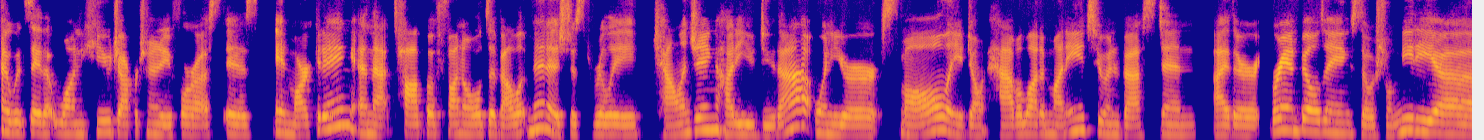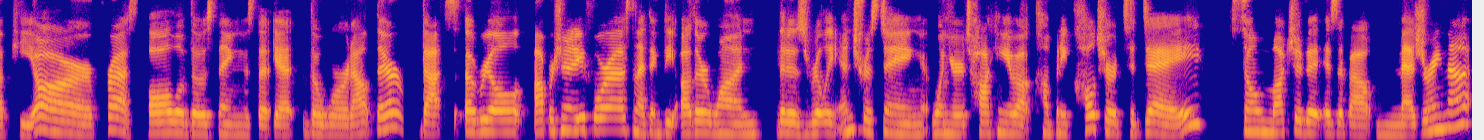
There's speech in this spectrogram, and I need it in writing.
I would say that one huge opportunity for us is in marketing and that top of funnel development is just really challenging. How do you do that when you're small and you don't have a lot of money to invest in either brand building, social media, PR, press, all of those things that get the word out there. That's a real opportunity for us. And I think the other one that is really interesting when you're talking about company culture today so much of it is about measuring that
